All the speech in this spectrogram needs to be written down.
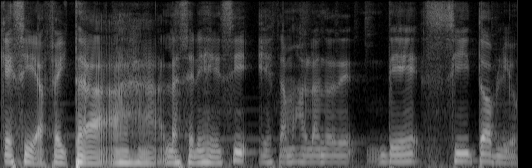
que sí afecta a las series de DC. Y estamos hablando de DCW.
